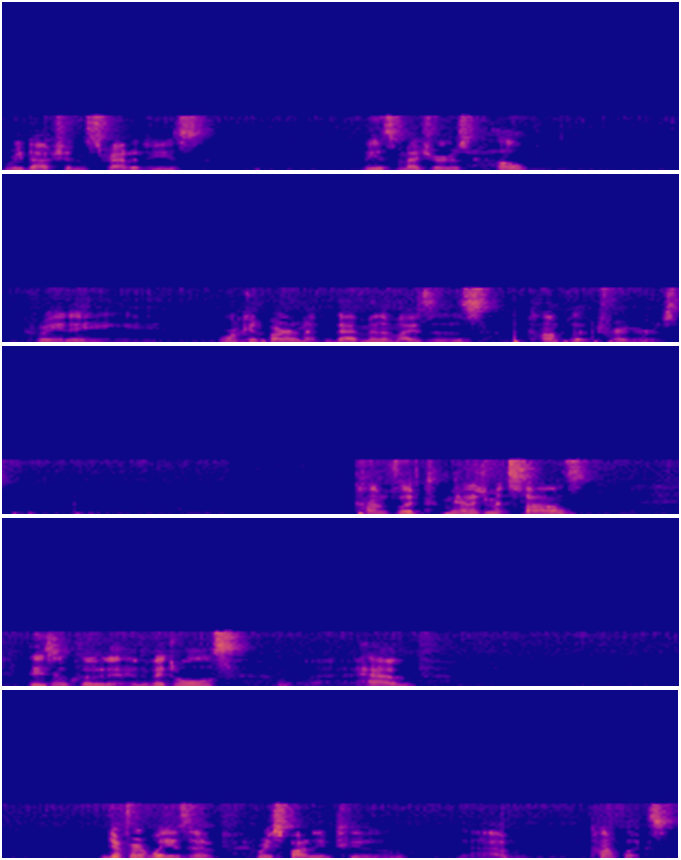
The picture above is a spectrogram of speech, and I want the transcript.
reduction strategies. These measures help create a work environment that minimizes conflict triggers. Conflict management styles. These include individuals have different ways of responding to um, conflicts.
